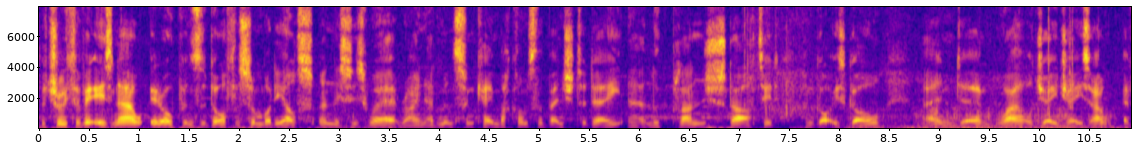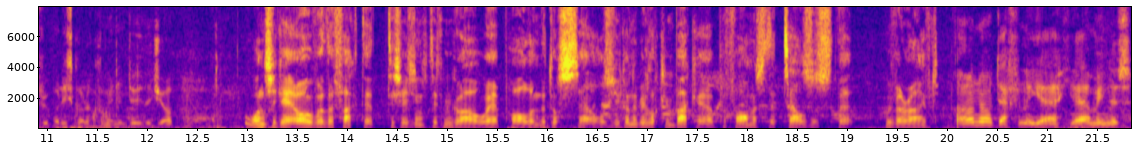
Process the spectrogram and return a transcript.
The truth of it is now it opens the door for somebody else and this is where Ryan Edmondson came back onto the bench today. Uh, Luke Plange started and got his goal and um, while JJ's out everybody's got to come in and do the job. Once you get over the fact that decisions didn't go our way Paul and the dust settles you're going to be looking back at a performance that tells us that we've arrived. Oh no, definitely, yeah, yeah. I mean, there's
